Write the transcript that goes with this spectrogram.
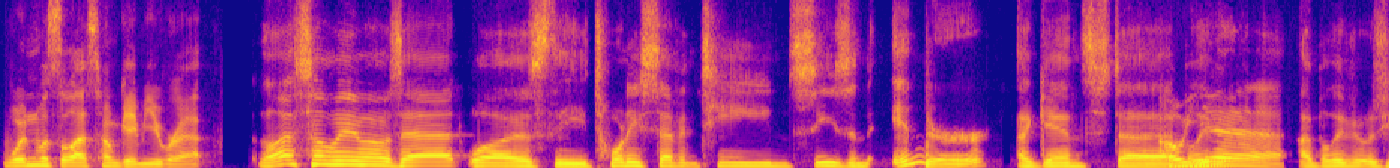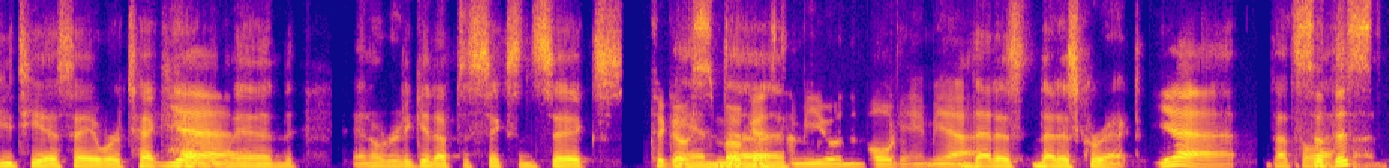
when was the last home game you were at? The last home game I was at was the 2017 season ender against. Uh, I oh believe it- yeah. I believe it was UTSA where Tech had Yeah. to win in order to get up to six and six. To go And, smoke uh, SMU in the bowl game. Yeah. That is that is correct. yeah. That's so this time.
